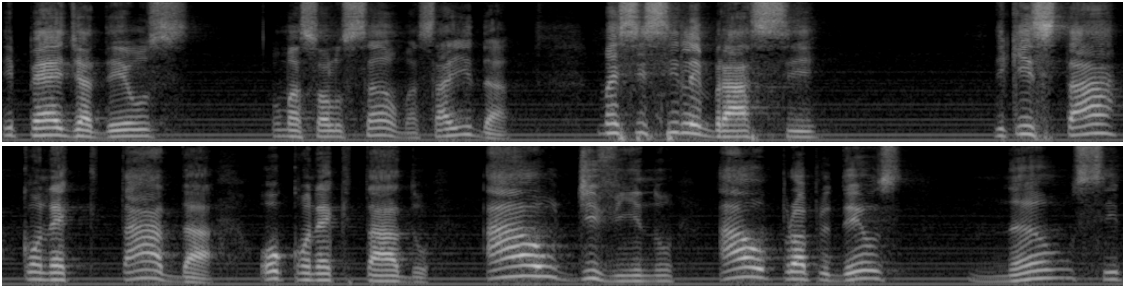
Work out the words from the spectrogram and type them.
e pede a Deus uma solução, uma saída. Mas se se lembrasse de que está conectada ou conectado ao divino, ao próprio Deus, não se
